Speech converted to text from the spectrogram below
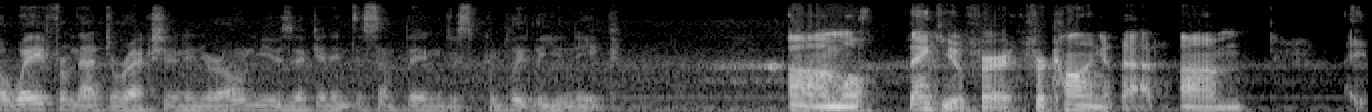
away from that direction in your own music and into something just completely unique um, well thank you for for calling it that. Um, I,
